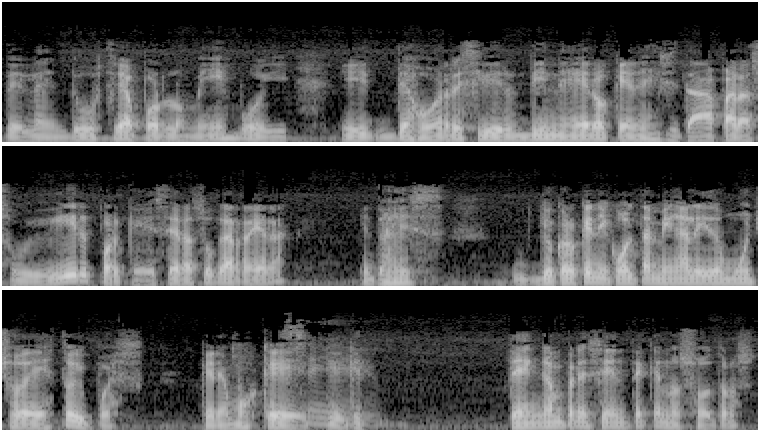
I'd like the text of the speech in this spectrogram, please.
de la industria por lo mismo y, y, dejó de recibir dinero que necesitaba para subir porque esa era su carrera. Entonces yo creo que Nicole también ha leído mucho de esto y pues queremos que, tengan presente que nosotros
